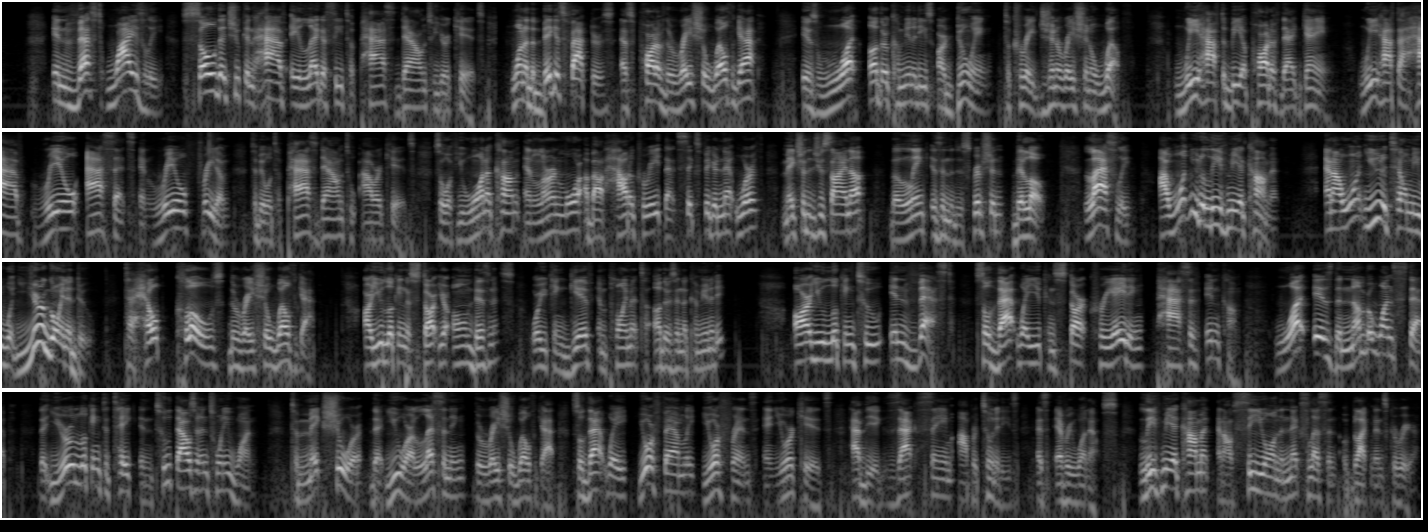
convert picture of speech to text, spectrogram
invest wisely, so that you can have a legacy to pass down to your kids. One of the biggest factors as part of the racial wealth gap is what other communities are doing to create generational wealth. We have to be a part of that game. We have to have real assets and real freedom to be able to pass down to our kids. So if you want to come and learn more about how to create that six figure net worth, make sure that you sign up. The link is in the description below. Lastly, I want you to leave me a comment and I want you to tell me what you're going to do to help close the racial wealth gap. Are you looking to start your own business where you can give employment to others in the community? Are you looking to invest so that way you can start creating passive income? What is the number one step that you're looking to take in 2021 to make sure that you are lessening the racial wealth gap. So that way, your family, your friends, and your kids have the exact same opportunities as everyone else. Leave me a comment, and I'll see you on the next lesson of Black Men's Career.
